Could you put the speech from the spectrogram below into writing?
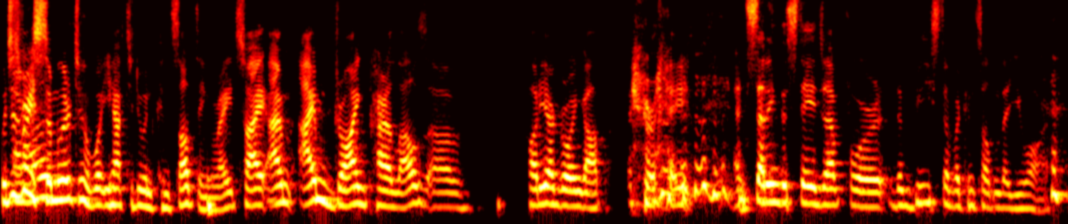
Which is and very was... similar to what you have to do in consulting, right? So I, I'm I'm drawing parallels of Claudia growing up, right? and setting the stage up for the beast of a consultant that you are,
